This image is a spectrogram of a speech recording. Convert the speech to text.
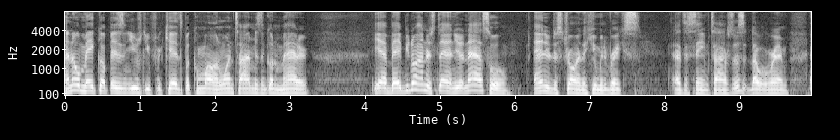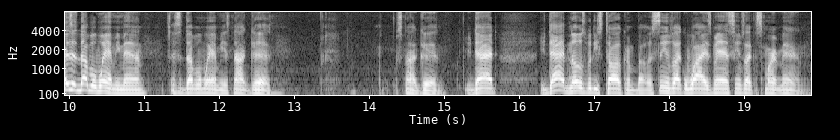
I know makeup isn't usually for kids, but come on, one time isn't gonna matter. Yeah, babe, you don't understand. You're an asshole. And you're destroying the human race at the same time. So this is a double whammy. It's a double whammy, man. It's a double whammy. It's not good. It's not good. Your dad your dad knows what he's talking about. It seems like a wise man, seems like a smart man.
